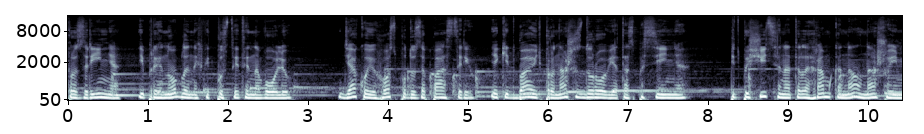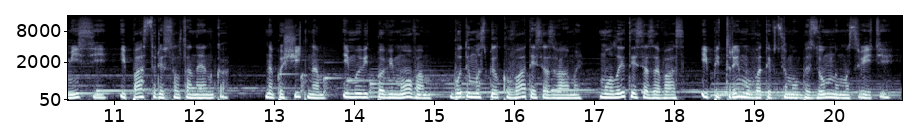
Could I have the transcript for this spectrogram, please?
прозріння і пригноблених відпустити на волю. Дякую Господу за пастирів, які дбають про наше здоров'я та спасіння. Підпишіться на телеграм-канал нашої місії і пасторів Салтаненко. Напишіть нам, і ми відповімо вам, будемо спілкуватися з вами, молитися за вас і підтримувати в цьому безумному світі.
